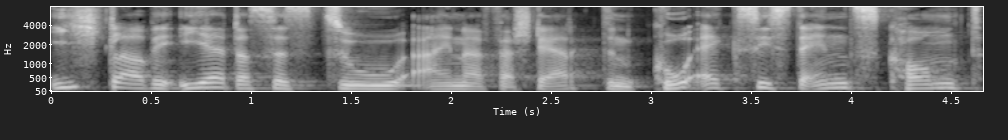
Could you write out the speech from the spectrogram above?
Ich glaube eher, dass es zu einer verstärkten Koexistenz kommt,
